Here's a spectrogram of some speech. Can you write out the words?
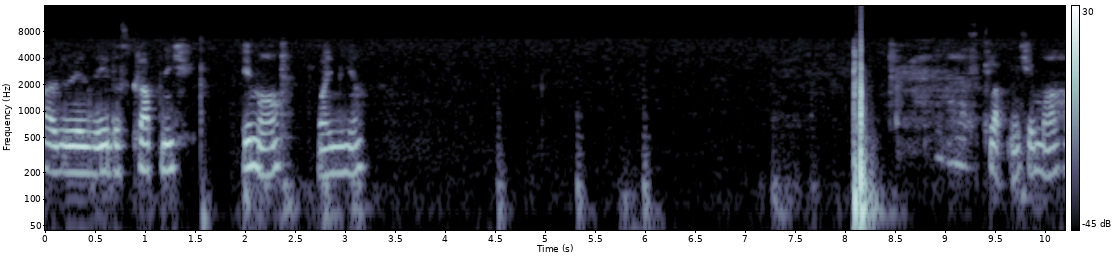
Also ihr seht, das klappt nicht immer bei mir. Klappt nicht immer.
